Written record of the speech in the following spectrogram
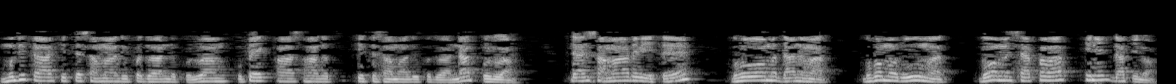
මුදිතා චිත්ත සමාධි උපදවන්න පුළුවන් උපේක්ඛා සහගත චිත්ත සමාධි උපදවන්නත් පුළුවන්. දැන් සමහර විට බොහෝම ධනවත්, බොහෝම රූමත්, බොහෝම සැපවත් කෙනෙක් දකිනවා.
